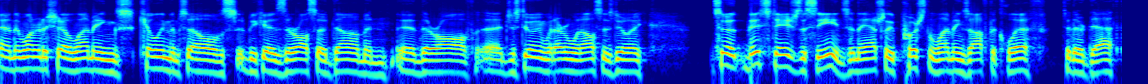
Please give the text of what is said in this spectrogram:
and they wanted to show lemmings killing themselves because they're all so dumb and uh, they're all uh, just doing what everyone else is doing. So they staged the scenes and they actually pushed the lemmings off the cliff to their death.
